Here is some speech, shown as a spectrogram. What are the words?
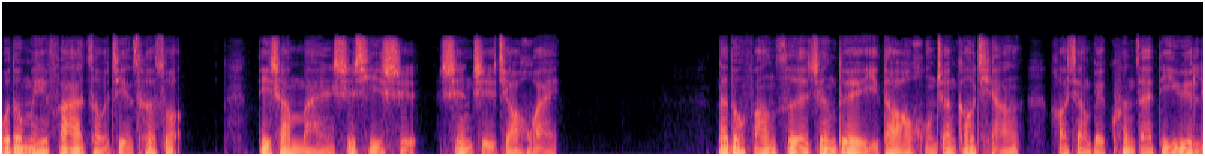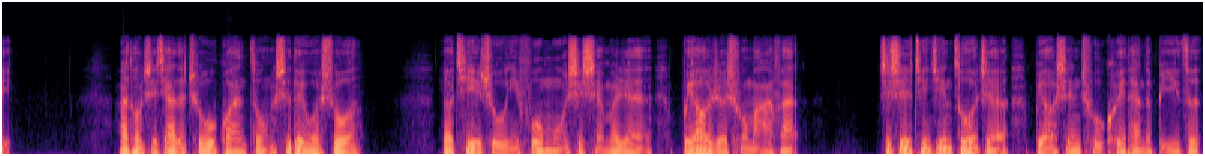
我都没法走进厕所，地上满是稀屎，甚至脚踝。那栋房子正对一道红砖高墙，好像被困在地狱里。儿童之家的主管总是对我说。要记住你父母是什么人，不要惹出麻烦，只是静静坐着，不要伸出窥探的鼻子。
